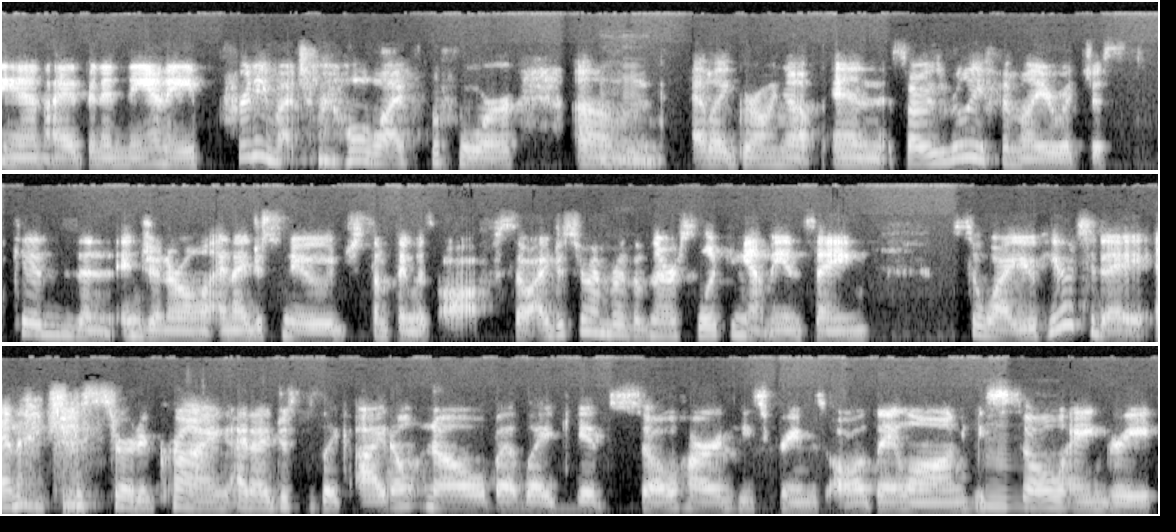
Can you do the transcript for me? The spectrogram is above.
and I had been a nanny pretty much my whole life before, um, mm-hmm. I like growing up. And so I was really familiar with just kids and in general. And I just knew something was off. So I just remember the nurse looking at me and saying, so why are you here today? And I just started crying. And I just was like, I don't know, but like, it's so hard. He screams all day long. He's mm. so angry.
